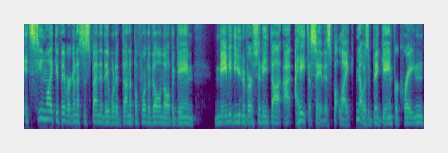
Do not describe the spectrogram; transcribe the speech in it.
It seemed like if they were going to suspend it, they would have done it before the Villanova game. Maybe the university thought, I, I, hate to say this, but like, you know, it was a big game for Creighton.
